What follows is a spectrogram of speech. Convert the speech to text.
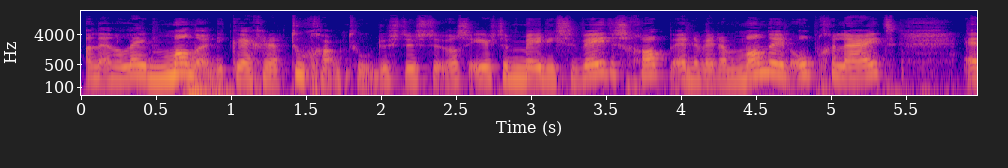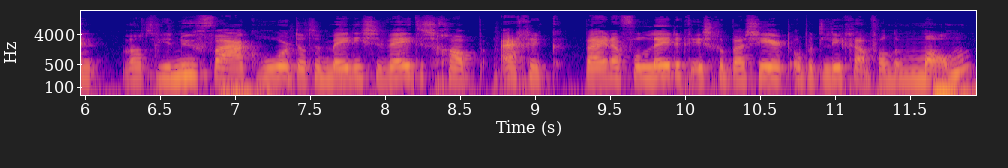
en en alleen mannen, die kregen daar toegang toe. Dus, dus er was eerst een medische wetenschap en er werden mannen in opgeleid. En wat je nu vaak hoort, dat de medische wetenschap eigenlijk bijna volledig is gebaseerd op het lichaam van de man.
